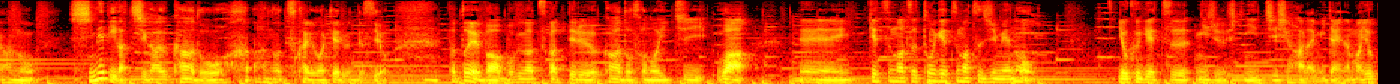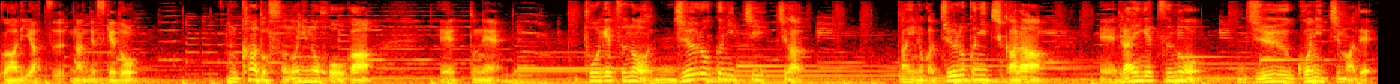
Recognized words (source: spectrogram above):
あの締め日が違うカードを あの使い分けるんですよ。例えば僕が使ってるカードその1は、えー、月末当月末締めの翌月27日支払いみたいな、まあ、よくあるやつなんですけどカードその2の方がえー、っとね当月の16日違うあいいのか16日から、えー、来月の15日まで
